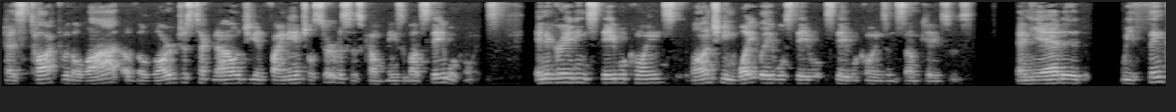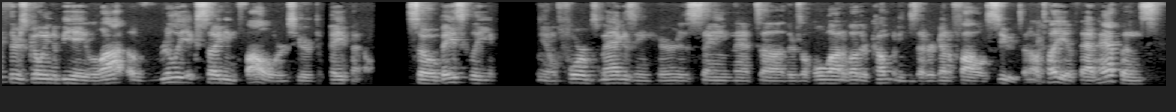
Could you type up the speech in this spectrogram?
has talked with a lot of the largest technology and financial services companies about stablecoins, integrating stablecoins, launching white label stable stablecoins in some cases. And he added, "We think there's going to be a lot of really exciting followers here to PayPal." So basically, you know, Forbes magazine here is saying that uh, there's a whole lot of other companies that are going to follow suit. And I'll tell you, if that happens,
